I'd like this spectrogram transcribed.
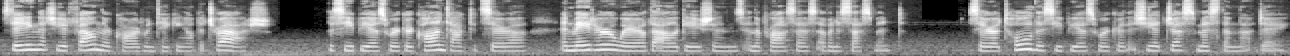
stating that she had found their card when taking out the trash. The CPS worker contacted Sarah and made her aware of the allegations and the process of an assessment. Sarah told the CPS worker that she had just missed them that day.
